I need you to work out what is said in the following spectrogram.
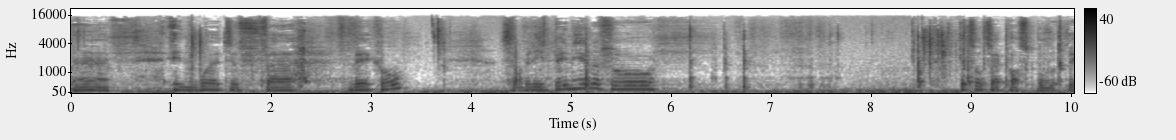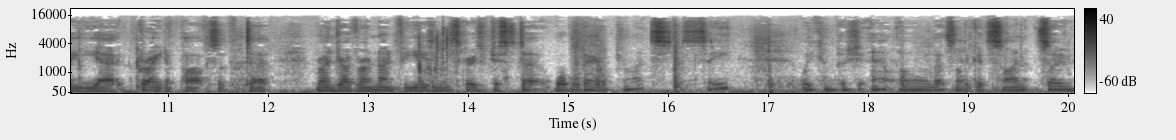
Uh, in the words of uh, vehicle Somebody's been here before. It's also possible that the uh, grade of parts that uh, Range Rover are known for using the screws have just uh, wobbled out. Let's see. We can push it out. Oh, that's not a good sign. So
